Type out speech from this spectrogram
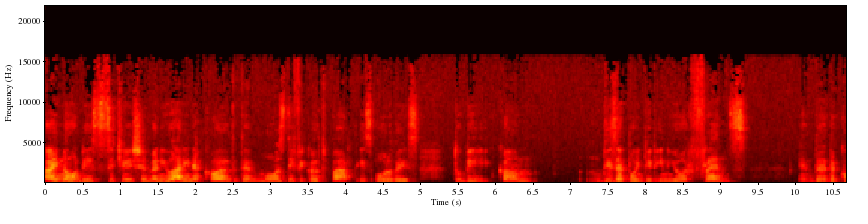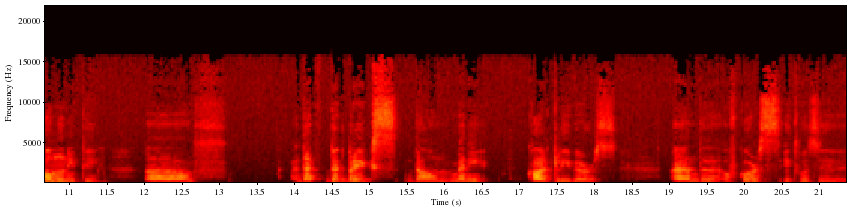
I know this situation when you are in a cult, the most difficult part is always to become disappointed in your friends, in the, the community. Uh, that, that breaks down many cult leaders and uh, of course it was a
